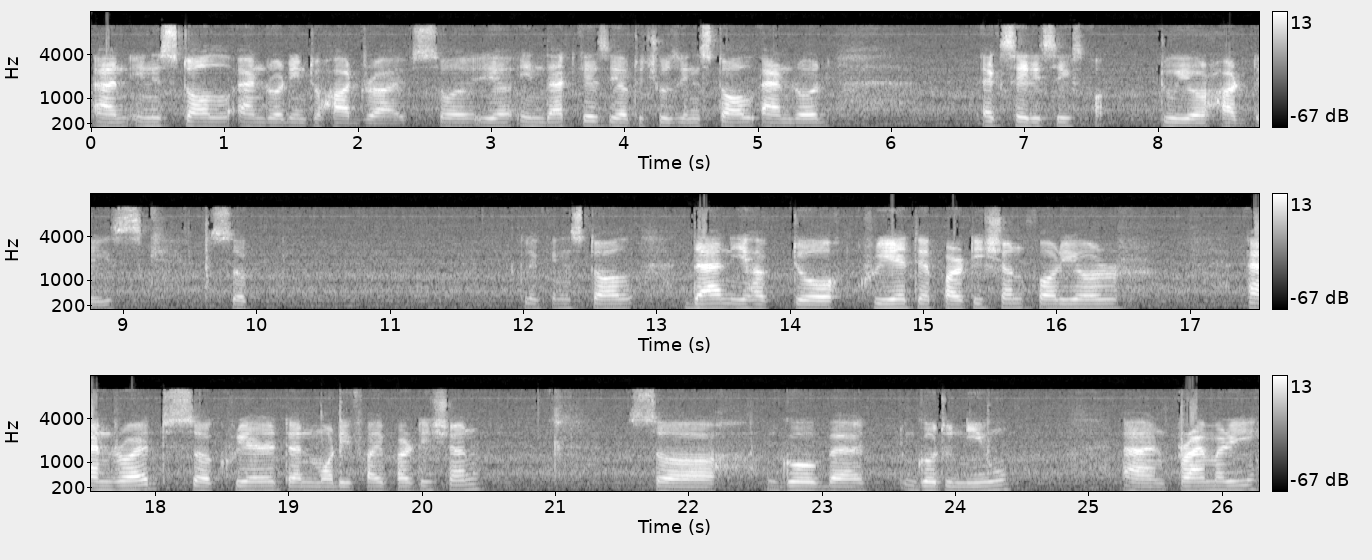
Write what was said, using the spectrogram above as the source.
and install Android into hard drive. So in that case you have to choose install Android x86 to your hard disk. So click install. Then you have to create a partition for your Android so create and modify partition. So go back go to new and primary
